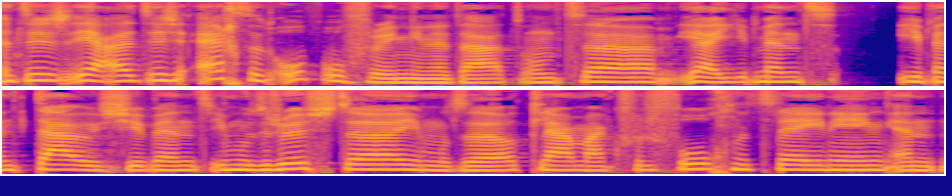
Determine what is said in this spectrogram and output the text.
het is, ja, het is echt een opoffering inderdaad. Want eh, ja, je bent, je bent thuis, je, bent, je moet rusten, je moet eh, klaarmaken voor de volgende training. En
